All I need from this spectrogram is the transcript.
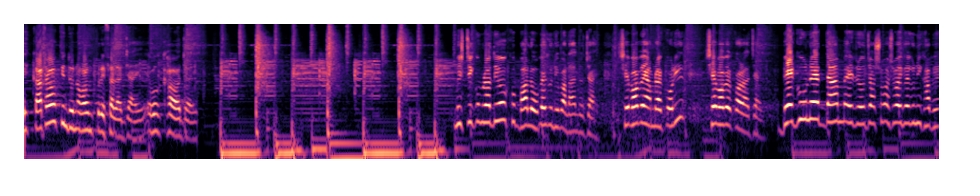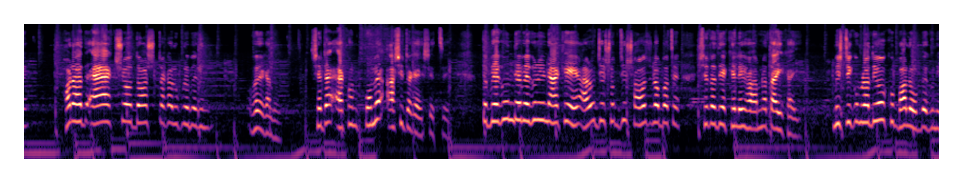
এই কাটাও কিন্তু নরম করে ফেলা যায় এবং খাওয়া যায়। মিষ্টি কুমড়া দিয়েও খুব ভালো বেগুনি বানানো যায়। সেভাবে আমরা করি, সেভাবে করা যায়। বেগুনের দাম এই রোজার সময় সবাই বেগুনি খাবে। হঠাৎ একশো দশ টাকার উপরে বেগুন হয়ে গেল। সেটা এখন কমে আশি টাকা এসেছে। তো বেগুন দিয়ে বেগুনি না খেয়ে আরও যে সবজি সহজলভ্য আছে, সেটা দিয়ে খেলেই হয়, আমরা তাই খাই। মিষ্টি কুমড়া দিয়েও খুব ভালো বেগুনি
